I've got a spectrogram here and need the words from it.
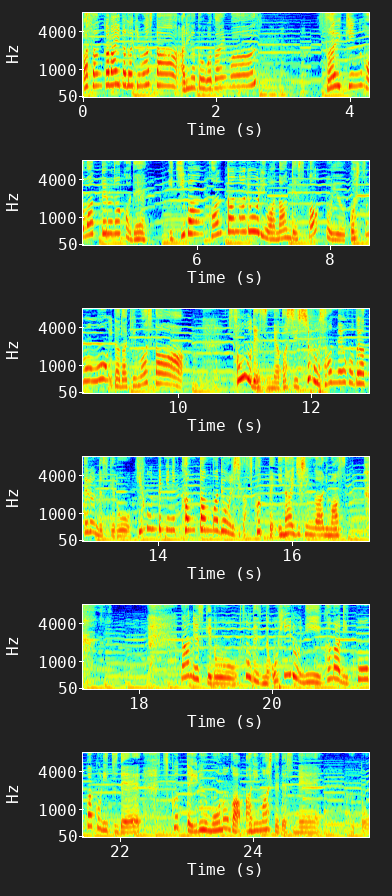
ぱさんからいただきました。ありがとうございます。最近ハマってる中で、一番簡単な料理は何ですか？というご質問をいただきました。そうですね。私、主婦3年ほどやってるんですけど、基本的に簡単な料理しか作っていない自信があります。なんですけど、そうですね、お昼にかなり高確率で作っているものがありましてですね、えっと、こ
